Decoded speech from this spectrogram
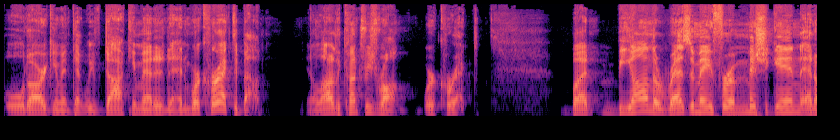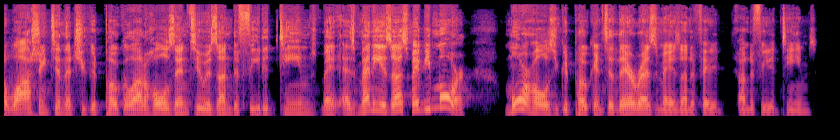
old argument that we've documented and we're correct about. You know, a lot of the country's wrong. We're correct. But beyond the resume for a Michigan and a Washington that you could poke a lot of holes into as undefeated teams, as many as us, maybe more, more holes you could poke into their resume as undefeated undefeated teams.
